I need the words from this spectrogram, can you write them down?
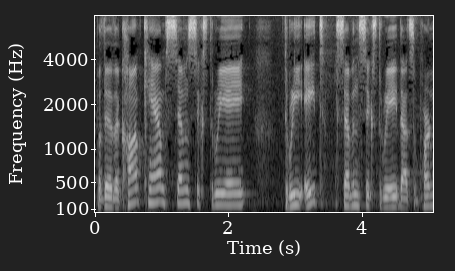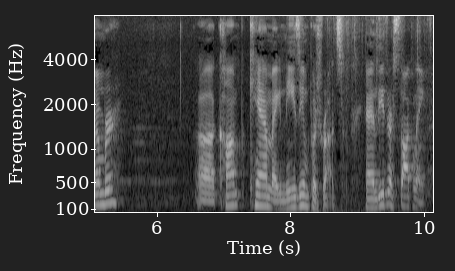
But they're the Comp Cam 7638 7638, that's the part number. Uh, Comp Cam magnesium push rods. And these are stock length.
